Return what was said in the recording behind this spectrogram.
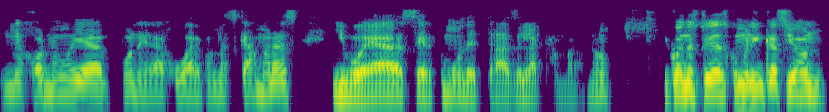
mejor me voy a poner a jugar con las cámaras y voy a hacer como detrás de la cámara, ¿no? Y cuando estudias comunicación,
